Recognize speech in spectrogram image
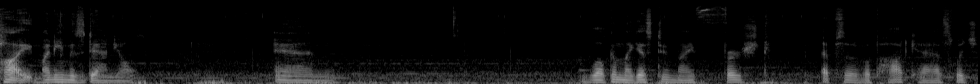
Hi, my name is Daniel. And welcome, I guess, to my first episode of a podcast, which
